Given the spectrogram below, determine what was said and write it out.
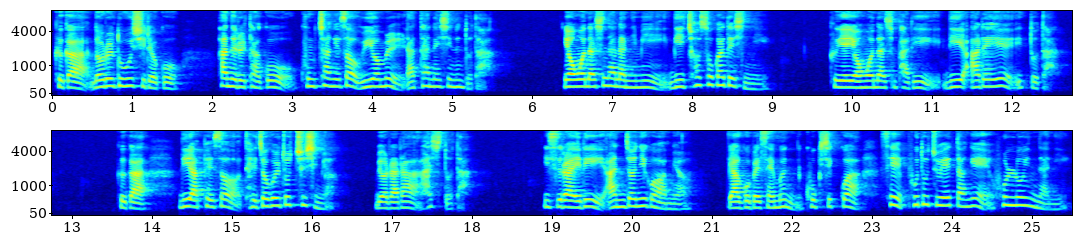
그가 너를 도우시려고 하늘을 타고 궁창에서 위엄을 나타내시는도다. 영원하신 하나님이 네 처소가 되시니 그의 영원하신 팔이 네 아래에 있도다. 그가 네 앞에서 대적을 쫓으시며 멸하라 하시도다. 이스라엘이 안전히 거하며 야곱의 샘은 곡식과 새 포도주의 땅에 홀로 있나니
